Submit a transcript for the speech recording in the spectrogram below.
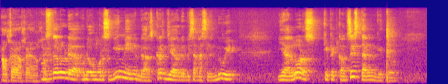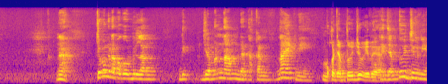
Oke oke oke. Maksudnya lu udah udah umur segini, udah harus kerja, udah bisa ngasilin duit. Ya lu harus keep it konsisten gitu. Nah, cuma kenapa gue bilang di jam 6 dan akan naik nih. Mau ke jam 7 gitu ya. Ke jam 7 nih,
